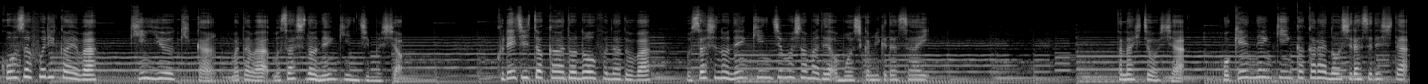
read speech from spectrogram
口座振替は金融機関または武蔵野年金事務所。クレジットカード納付などは武蔵野年金事務所までお申し込みください。棚視聴者保険年金課からのお知らせでした。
